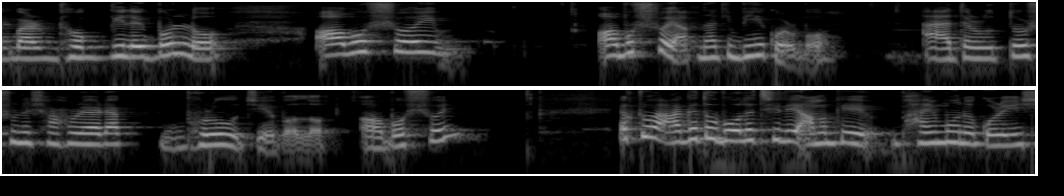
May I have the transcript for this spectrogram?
একবার ঢোক দিলে বলল, অবশ্যই অবশ্যই আপনাকে বিয়ে করব। আয়াতের উত্তর শুনে শাহরিয়ার এক ভুরু উঁচিয়ে বলল, অবশ্যই। একটু আগে তো বলেছিলি আমাকে, ভাই, মনে করিস,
